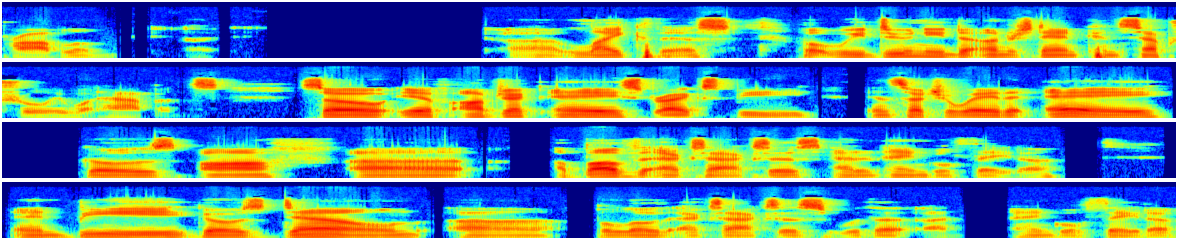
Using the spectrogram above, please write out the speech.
problem uh, like this, but we do need to understand conceptually what happens. So if object A strikes B in such a way that A goes off uh, above the x-axis at an angle theta, and B goes down uh, below the x-axis with an angle theta.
